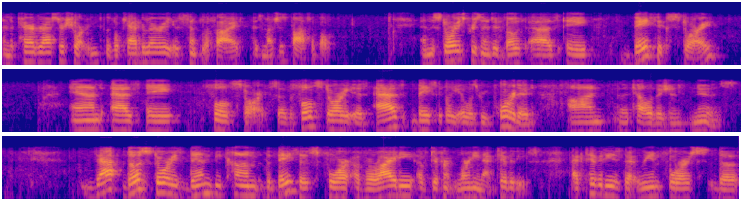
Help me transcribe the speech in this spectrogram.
and the paragraphs are shortened. The vocabulary is simplified as much as possible. And the story is presented both as a basic story and as a full story. So the full story is as basically it was reported on the television news. That, those stories then become the basis for a variety of different learning activities. Activities that reinforce the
